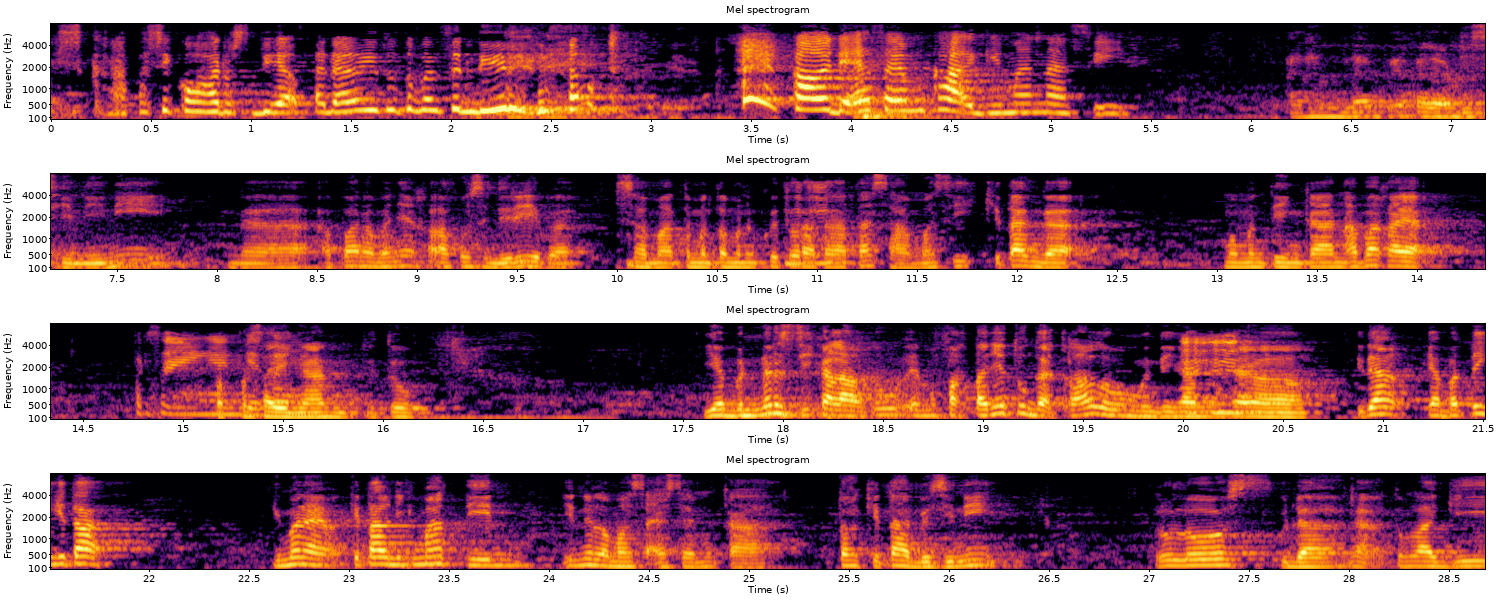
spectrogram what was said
"Ih, kenapa sih kok harus dia? Padahal itu teman sendiri. Kalau di SMK gimana sih? Alhamdulillah Pi, kalau di sini nih nggak apa namanya kalau aku sendiri ya pak sama teman-temanku itu rata-rata sama sih. Kita nggak mementingkan apa kayak persaingan, persaingan itu ya bener sih kalau aku emang faktanya tuh nggak terlalu mementingkan eh, kita yang penting kita gimana ya kita nikmatin. Ini loh masa SMK toh kita habis ini lulus udah nggak ketemu lagi.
